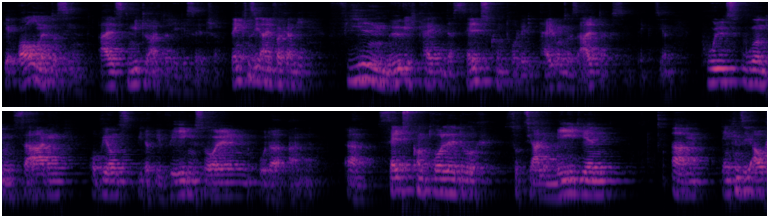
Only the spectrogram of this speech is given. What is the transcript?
geordneter sind als die mittelalterliche Gesellschaft. Denken Sie einfach an die vielen Möglichkeiten der Selbstkontrolle, die Teil unseres Alltags sind. Denken Sie an Pulsuhren, die uns sagen, ob wir uns wieder bewegen sollen oder an äh, Selbstkontrolle durch soziale Medien. Ähm, denken Sie auch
